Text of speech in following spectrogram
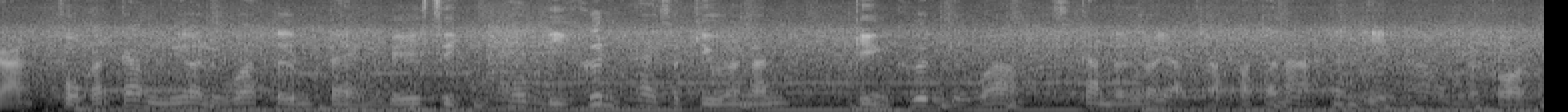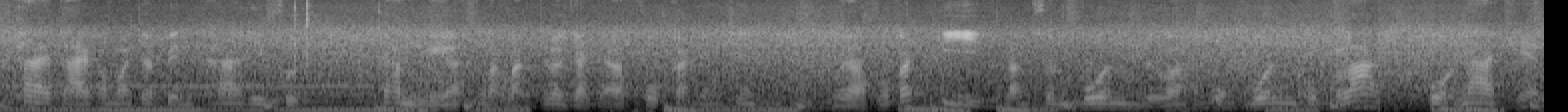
การโฟกัสกล้ามเนื้อหรือว่าเติมแต่งเบสิกให้ดีขึ้นให้สกิลนั้นๆเก่งขึ้นหรือว่ากล้ามเนื้อที่เราอยากจะพัฒนานั่นเองนะครับผมแล้วก็ท่าท้ายๆก็มักจะเป็นท่าที่ฝึกกล้ามเนื้อหลักๆที่เราอยากจะโฟกัสอย่างเช่นเวลาโฟกัสปีกหลังส่วนบนหรือว่าอกบนอกล่างพวกหน้าแขน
